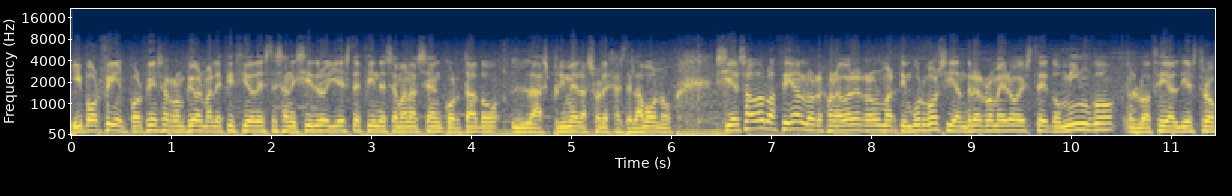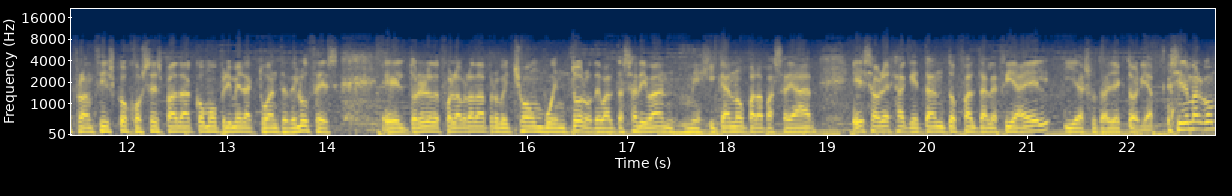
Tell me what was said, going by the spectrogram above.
y por fin, por fin se rompió el maleficio de este San Isidro y este fin de semana se han cortado las primeras orejas del abono. Si el sábado lo hacían los rejonadores Raúl Martín Burgos y Andrés Romero, este domingo lo hacía el diestro Francisco José Espada como primer actuante de luces. El torero de Fuenlabrada aprovechó un buen toro de Baltasar Iván, mexicano, para pasear esa oreja que tanto falta le hacía a él y a su trayectoria. Sin embargo,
